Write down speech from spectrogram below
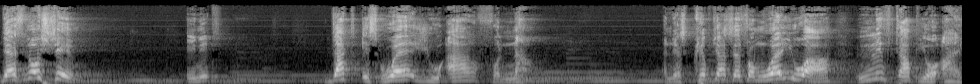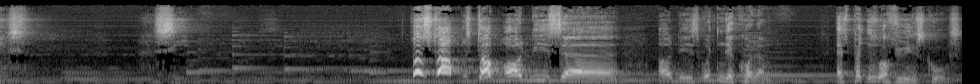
There's no shame in it. That is where you are for now. And the scripture says, from where you are, lift up your eyes So stop, stop all these, uh, all these, what do they call them? Especially of you in schools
